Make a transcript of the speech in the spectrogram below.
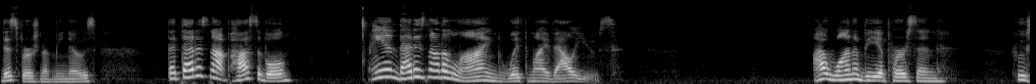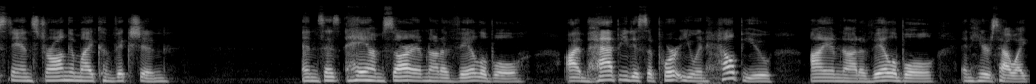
this version of me knows, that that is not possible and that is not aligned with my values. I want to be a person who stands strong in my conviction and says, Hey, I'm sorry I'm not available. I'm happy to support you and help you, I am not available and here's how I,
